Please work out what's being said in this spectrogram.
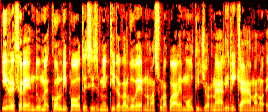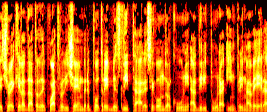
Il referendum con l'ipotesi smentita dal governo ma sulla quale molti giornali ricamano e cioè che la data del 4 dicembre potrebbe slittare secondo alcuni addirittura in primavera.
